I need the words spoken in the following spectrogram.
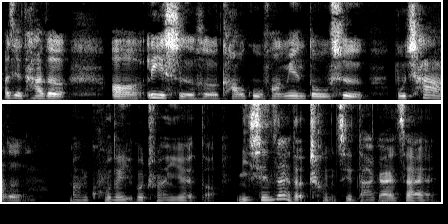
而且它的呃历史和考古方面都是不差的，蛮酷的一个专业的。你现在的成绩大概在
